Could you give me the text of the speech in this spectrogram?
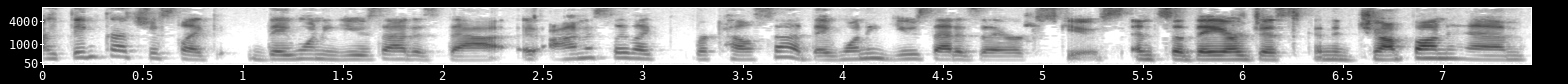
I think that's just like they want to use that as that. Honestly, like Raquel said, they want to use that as their excuse. And so they are just going to jump on him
